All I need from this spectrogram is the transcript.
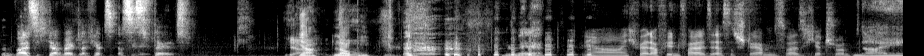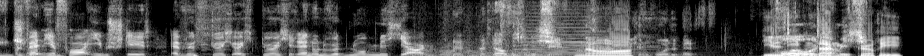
Dann weiß ich ja, wer gleich jetzt erstes fällt. Ja, du. Laupi. Nee, Ja, ich werde auf jeden Fall als erstes sterben, das weiß ich jetzt schon. nein. Und wenn ihr vor ihm steht, er wird durch euch durchrennen und wird nur mich jagen. Glaube ich nicht. No. mich in Ruhe lässt. Vielen Oh, lieben Dank, mich. Curry.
